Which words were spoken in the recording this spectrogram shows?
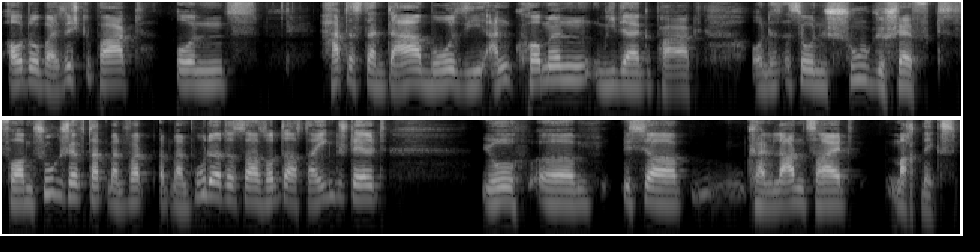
Auto bei sich geparkt und hat es dann da, wo sie ankommen, wieder geparkt. Und es ist so ein Schuhgeschäft. Vor dem Schuhgeschäft hat mein, hat mein Bruder das da sonntags dahingestellt. Jo, ähm, ist ja keine Ladenzeit, macht nix.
